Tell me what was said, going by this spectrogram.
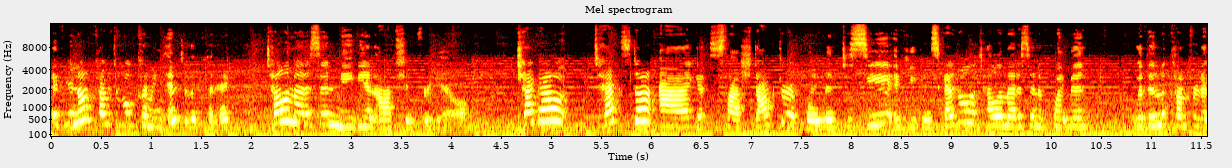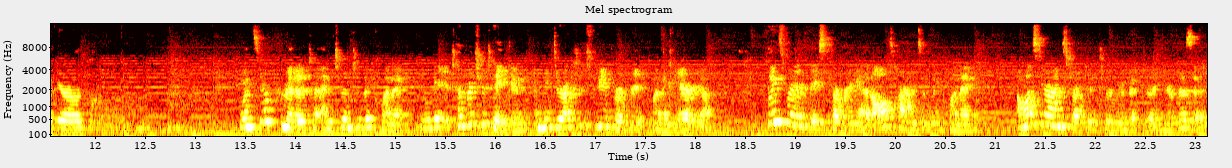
If you're not comfortable coming into the clinic, telemedicine may be an option for you. Check out text.ag slash doctor appointment to see if you can schedule a telemedicine appointment within the comfort of your own home. Once you're permitted to enter into the clinic, you will get your temperature taken and be directed to the appropriate clinic area. Please wear your face covering at all times in the clinic, unless you are instructed to remove it during your visit.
